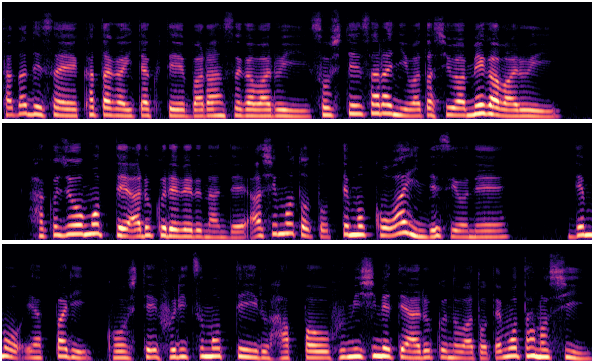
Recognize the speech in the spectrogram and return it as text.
ただでさえ肩が痛くてバランスが悪い。そしてさらに私は目が悪い。白状を持って歩くレベルなんで足元とっても怖いんですよね。でもやっぱりこうして降り積もっている葉っぱを踏みしめて歩くのはとても楽しい。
